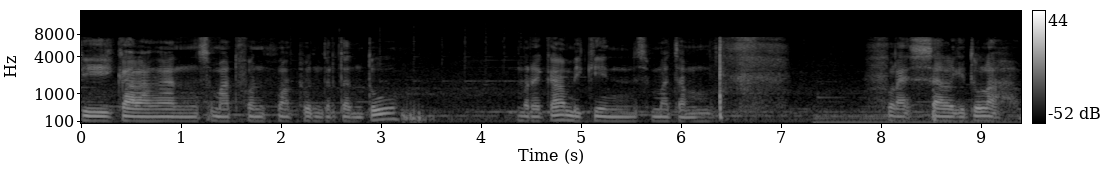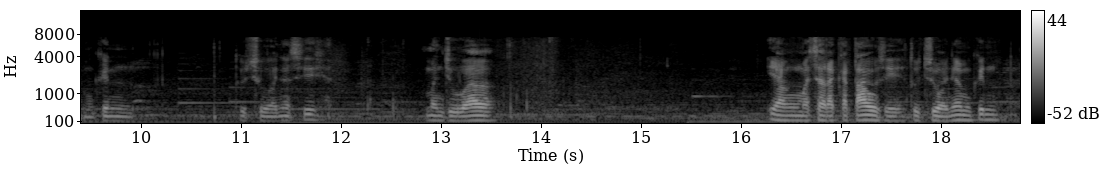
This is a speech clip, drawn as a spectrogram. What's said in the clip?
di kalangan smartphone smartphone tertentu. Mereka bikin semacam flash sale gitulah. Mungkin tujuannya sih menjual yang masyarakat tahu sih. Tujuannya mungkin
